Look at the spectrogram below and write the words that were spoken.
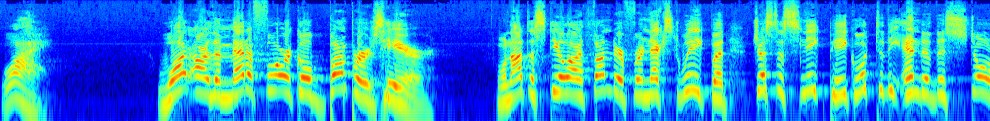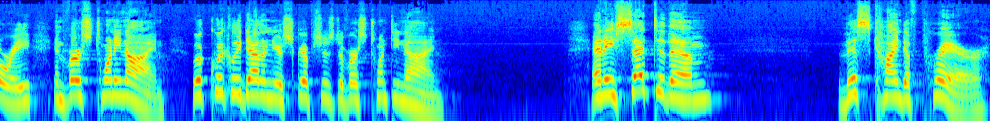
Why? What are the metaphorical bumpers here? Well, not to steal our thunder for next week, but just a sneak peek, look to the end of this story in verse 29. Look quickly down in your scriptures to verse 29. And he said to them, This kind of prayer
